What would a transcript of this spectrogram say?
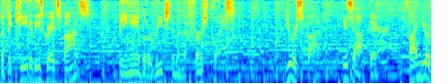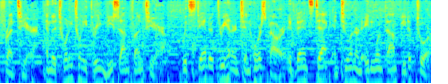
But the key to these great spots? Being able to reach them in the first place. Your spot is out there. Find your frontier in the 2023 Nissan Frontier with standard 310 horsepower, advanced tech, and 281 pound feet of torque.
